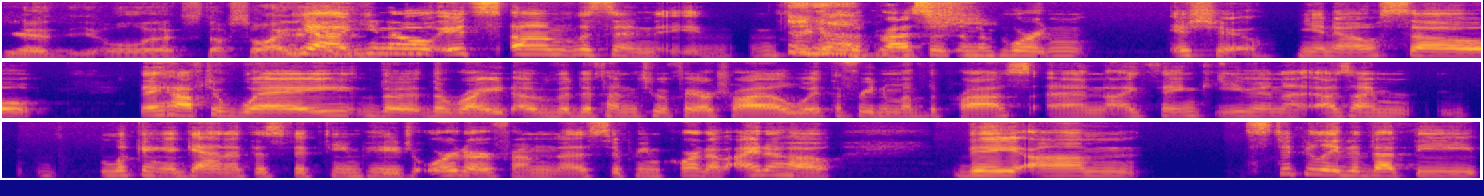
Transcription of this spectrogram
Yeah, all of that stuff. So I yeah, I you know, it's um listen, freedom of the press is an important issue, you know. So they have to weigh the the right of a defendant to a fair trial with the freedom of the press and I think even as I'm looking again at this 15 page order from the Supreme Court of Idaho, they um stipulated that the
